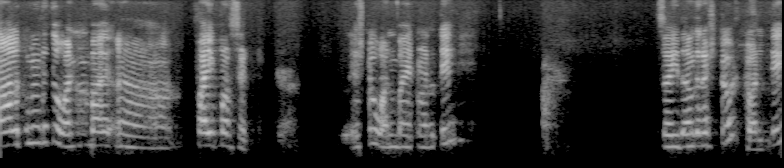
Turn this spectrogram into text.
ನಾಲ್ಕುನೂರಕ್ಕೆ ಒನ್ ಬೈ ಫೈವ್ ಪರ್ಸೆಂಟ್ ಎಷ್ಟು? ಒನ್ ಬೈ ಟ್ವೆಂಟಿ ಸೊ ಇದಂದ್ರೆ ಎಷ್ಟು? ಟ್ವೆಂಟಿ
